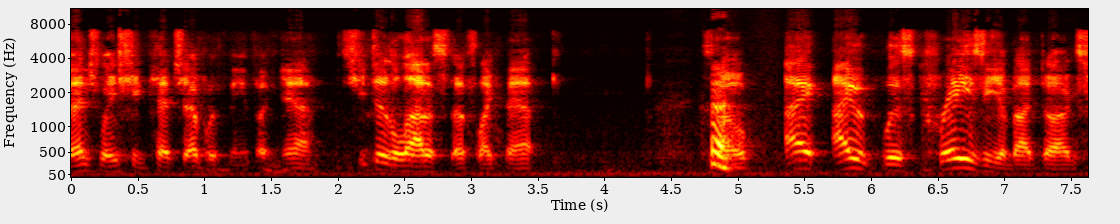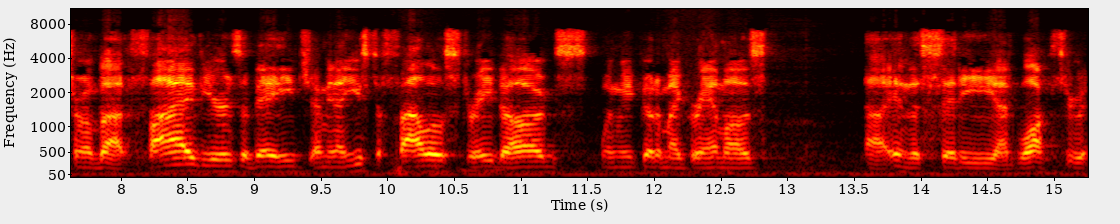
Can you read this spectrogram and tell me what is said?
eventually she'd catch up with me. But yeah, she did a lot of stuff like that. So I I was crazy about dogs from about five years of age. I mean, I used to follow stray dogs when we'd go to my grandma's uh, in the city. I'd walk through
